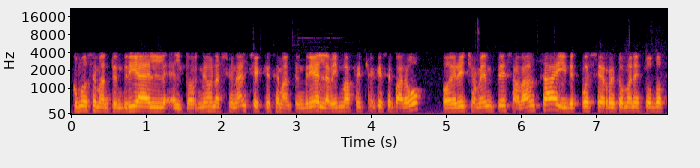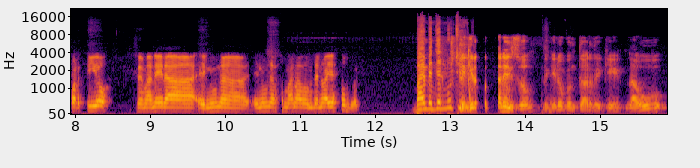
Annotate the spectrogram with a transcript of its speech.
cómo se mantendría el, torneo nacional, si es que se mantendría en la misma fecha que se paró, o derechamente se avanza y después se retoman estos dos partidos de manera en una, en una semana donde no haya fútbol. Va a depender mucho. Le quiero contar eso, le quiero contar de que la U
